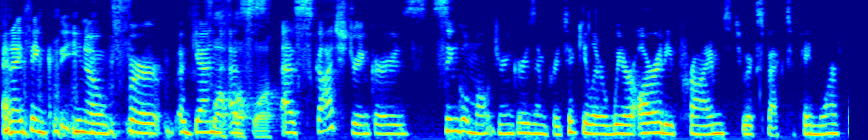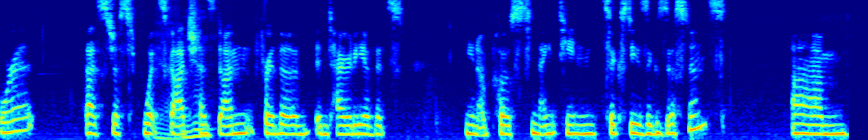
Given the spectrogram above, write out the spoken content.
And I think you know, for again, Fwa, fwa, as fwa. as Scotch drinkers, single malt drinkers in particular, we're already primed to expect to pay more for it. That's just what Scotch mm-hmm. has done for the entirety of its, you know, post 1960s existence. Um,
